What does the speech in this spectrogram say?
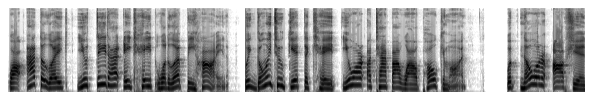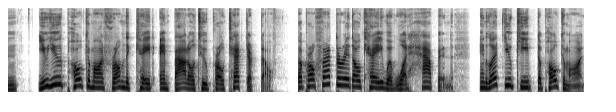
While at the lake, you see that a cave was left behind. When going to get the cave, you are attacked by wild Pokemon. With no other option, you use Pokemon from the cave and battle to protect yourself. The professor is okay with what happened and let you keep the Pokemon.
